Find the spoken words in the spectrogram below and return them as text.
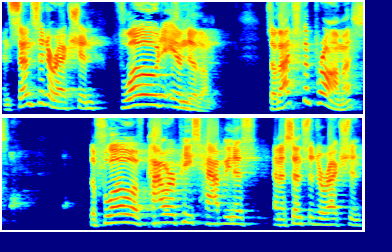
and sense of direction flowed into them. So that's the promise the flow of power, peace, happiness, and a sense of direction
